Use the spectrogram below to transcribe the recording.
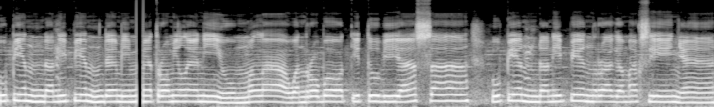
Upin dan Ipin demi Metro Millennium melawan robot itu biasa. Upin dan Ipin ragam aksinya,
